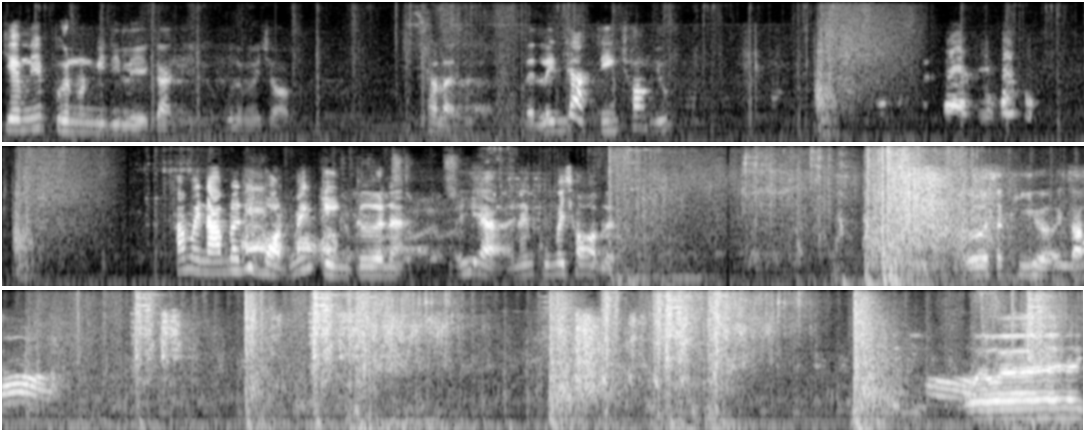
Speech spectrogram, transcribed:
เกมนี้ปืนมันมีดีเลย์กันกูเลยไม่ชอบเท่าไหร่แต่เล่นยากจริงชอบอยู่แค่ยิงให้ ถ้าไม่นับเรื่องที่บอทแม่งเก่งเกินอะไอ้เหี้ยอันนั้นกูไม่ชอบเลย เออสักทีเถอะไอ้สัสโอ้ยโอ้ยโอ้ยโอ้ย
